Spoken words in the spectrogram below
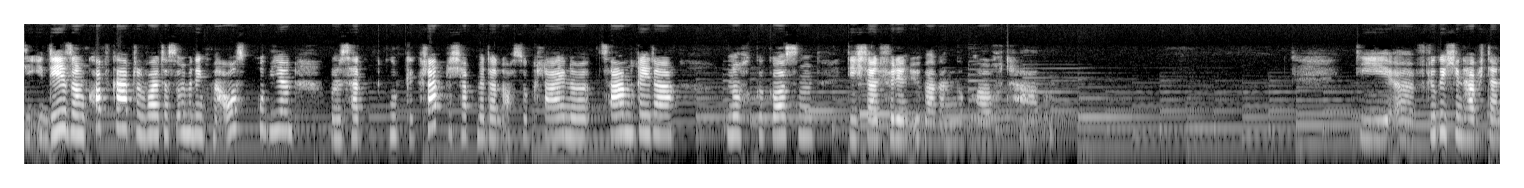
die Idee so im Kopf gehabt und wollte das unbedingt mal ausprobieren und es hat gut geklappt. Ich habe mir dann auch so kleine Zahnräder noch gegossen, die ich dann für den Übergang gebraucht habe. Die äh, Flügelchen habe ich dann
